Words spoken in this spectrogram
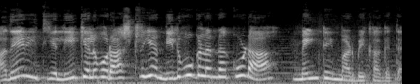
ಅದೇ ರೀತಿಯಲ್ಲಿ ಕೆಲವು ರಾಷ್ಟ್ರೀಯ ನಿಲುವುಗಳನ್ನ ಕೂಡ ಮೇಂಟೈನ್ ಮಾಡಬೇಕಾಗತ್ತೆ.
